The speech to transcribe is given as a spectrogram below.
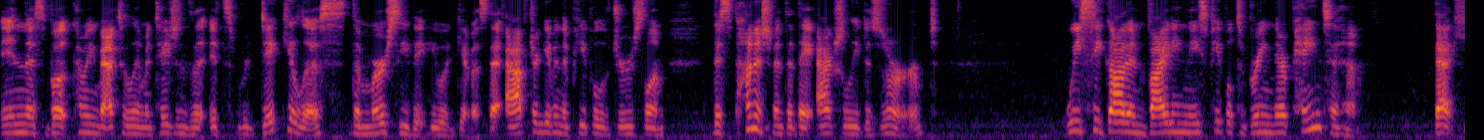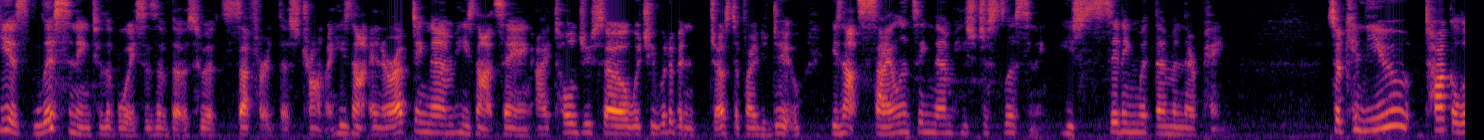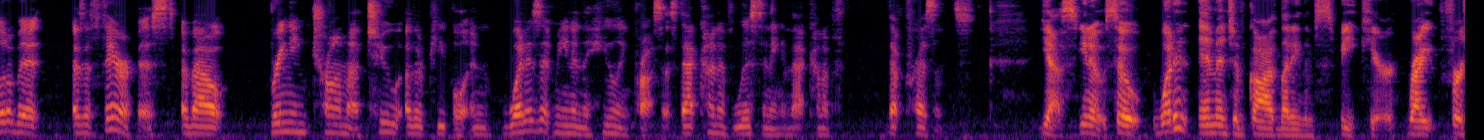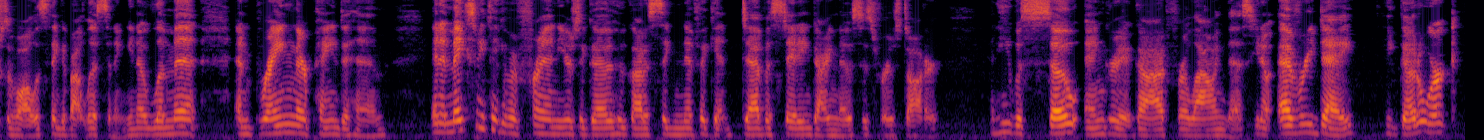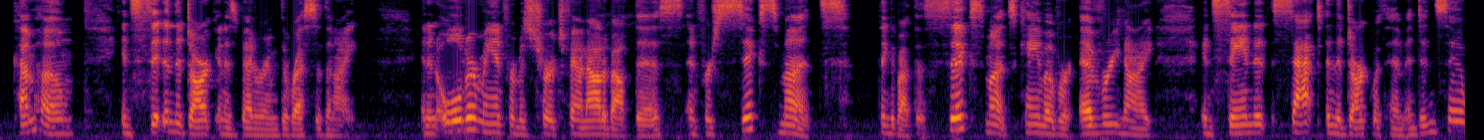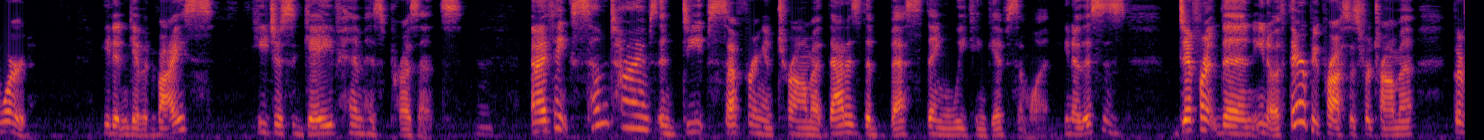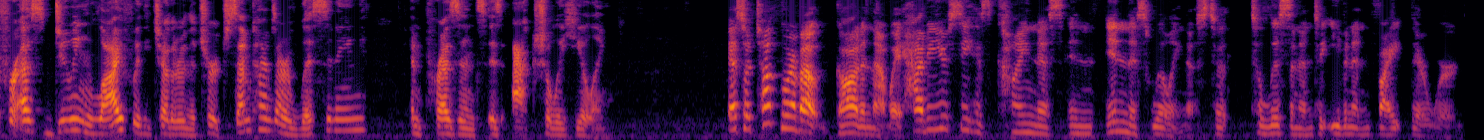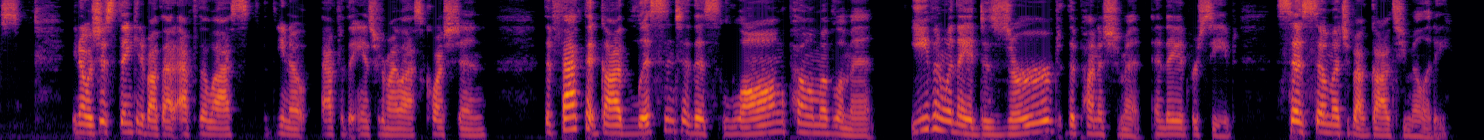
in this book, coming back to Lamentations, that it's ridiculous the mercy that he would give us. That after giving the people of Jerusalem this punishment that they actually deserved, we see God inviting these people to bring their pain to him. That he is listening to the voices of those who have suffered this trauma. He's not interrupting them. He's not saying, I told you so, which he would have been justified to do. He's not silencing them. He's just listening. He's sitting with them in their pain. So, can you talk a little bit as a therapist about bringing trauma to other people and what does it mean in the healing process? That kind of listening and that kind of that presence. Yes, you know, so what an image of God letting them speak here, right? First of all, let's think about listening, you know, lament and bring their pain to Him. And it makes me think of a friend years ago who got a significant, devastating diagnosis for his daughter. And he was so angry at God for allowing this. You know, every day he'd go to work, come home, and sit in the dark in his bedroom the rest of the night. And an older man from his church found out about this. And for six months, think about this six months came over every night and sanded, sat in the dark with him and didn't say a word. He didn't give advice, he just gave him his presence. Mm. And I think sometimes in deep suffering and trauma, that is the best thing we can give someone. You know, this is different than, you know, a therapy process for trauma, but for us doing life with each other in the church, sometimes our listening and presence is actually healing. Yeah, so talk more about God in that way. How do you see his kindness in in this willingness to to listen and to even invite their words? You know, I was just thinking about that after the last, you know, after the answer to my last question. The fact that God listened to this long poem of lament, even when they had deserved the punishment and they had received, says so much about God's humility.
